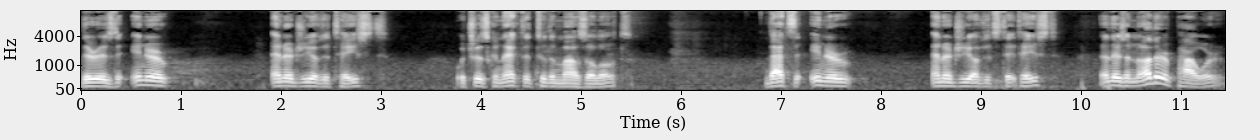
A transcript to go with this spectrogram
There is the inner energy of the taste, which is connected to the mazalot. That's the inner energy of its t- taste. Then there's another power,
